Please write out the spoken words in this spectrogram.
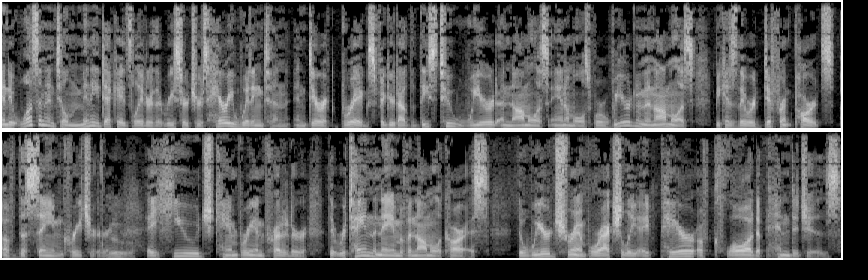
And it wasn't until many decades later that researchers Harry Whittington and Derek Briggs figured out that these two weird anomalous animals were weird and anomalous because they were different parts of the same creature. Ooh. A huge Cambrian predator that retained the name of Anomalocaris. The weird shrimp were actually a pair of clawed appendages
